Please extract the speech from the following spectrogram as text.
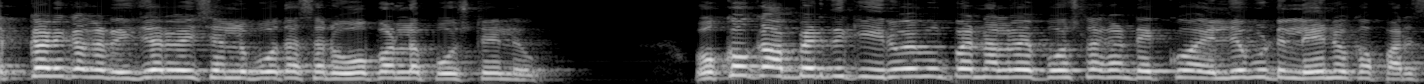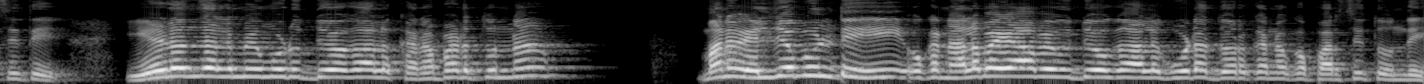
ఎక్కడికక్కడ రిజర్వేషన్లు పోతే అసలు ఓపెన్లో పోస్టే లేవు. ఒక్కొక్క అభ్యర్థికి ఇరవై ముప్పై నలభై పోస్టుల కంటే ఎక్కువ ఎలిజిబిలిటీ లేని ఒక పరిస్థితి. ఏడు వందల ఎనభై మూడు ఉద్యోగాలు కనపడుతున్నా మనం ఎలిజిబిలిటీ ఒక నలభై యాభై ఉద్యోగాలు కూడా దొరకని ఒక పరిస్థితి ఉంది.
